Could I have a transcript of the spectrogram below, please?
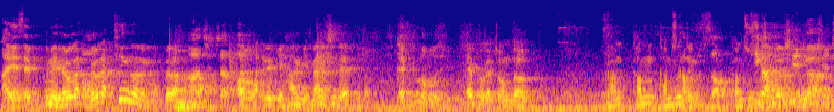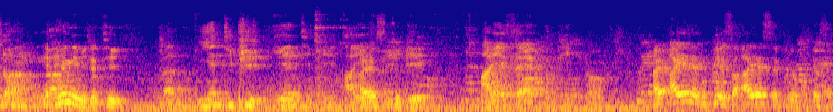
ISF 근데 너가 어? 너가 튄 거는 같더라. 아 진짜? 어 이렇게 하는 게 나는 진짜 F다. F가 뭐지? F가 좀더 감, 감, 감성적 감수성? 감수성. T가 현실, 현실적 형- 형님 이제 T. 난 ENTP ENTP ISTP. ISFP 어. I, INFP에서 ISFP로 바뀌었어요.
